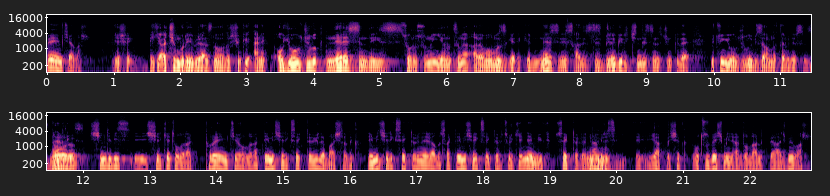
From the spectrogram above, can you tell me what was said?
ve emtialar. Yaşayın. Peki açın burayı biraz ne olur. Çünkü hani o yolculuk neresindeyiz sorusunun yanıtını aramamız gerekiyor. Neresindeyiz? Hadi siz birebir içindesiniz çünkü de bütün yolculuğu bize anlatabilirsiniz. Neredeyiz? Doğru. Şimdi biz e, şirket olarak, Pro MTA olarak demir çelik sektörüyle başladık. Demir çelik sektörünü ele alırsak demir çelik sektörü Türkiye'nin en büyük sektörlerinden Hı-hı. birisi. E, yaklaşık 35 milyar dolarlık bir hacmi var.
